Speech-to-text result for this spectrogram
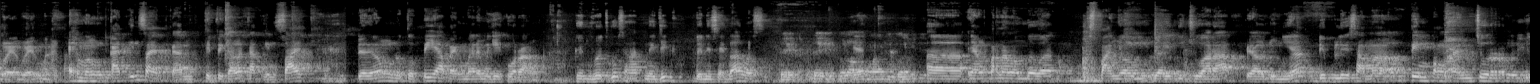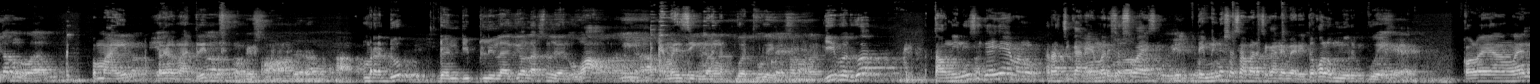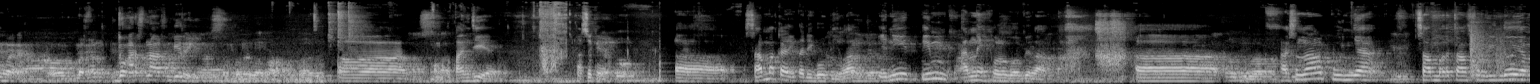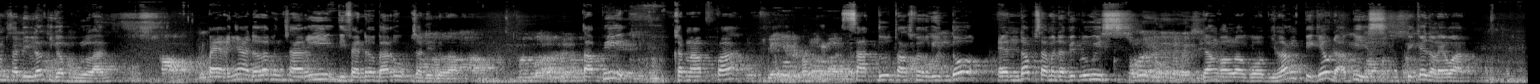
emang cut inside kan tipikalnya cut inside dan emang menutupi apa yang kemarin Miki kurang. Dan buat gue sangat magic Dani Ceballos ya. Eh, yang pernah membawa Spanyol muda itu juara Piala Dunia dibeli sama tim penghancur pemain Real Madrid. Meredup dan dibeli lagi oleh Arsenal dan wow amazing banget buat gue. Jadi buat gue tahun ini sih kayaknya emang racikan Emery sesuai sih. Tim ini sesuai sama racikan Emery. Itu kalau menurut gue. Kalau yang lain gimana? Untuk Arsenal sendiri. Eh, Panji ya. Masuk ya. Eh, sama kayak tadi gue bilang, ini tim aneh kalau gue bilang. Eh, Arsenal punya summer transfer window yang bisa dibilang tiga bulan. PR-nya adalah mencari defender baru bisa dibilang. Tapi kenapa satu transfer window end up sama David Luiz? Yang kalau gue bilang picknya udah habis, picknya udah lewat.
